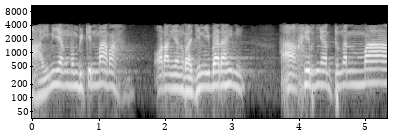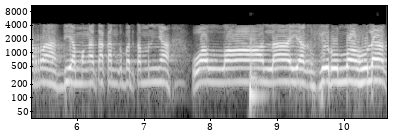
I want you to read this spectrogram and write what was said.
Ah ini yang membuat marah orang yang rajin ibadah ini. Akhirnya dengan marah dia mengatakan kepada temannya, "Wallah la yaghfirullahu lak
